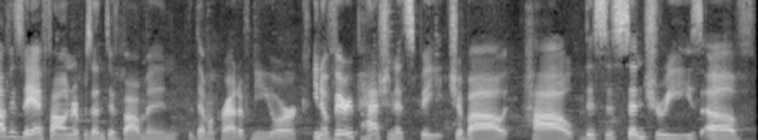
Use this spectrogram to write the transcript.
Obviously i found representative Bowman, the Democrat of New York, you know, very passionate speech about how this is centuries of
